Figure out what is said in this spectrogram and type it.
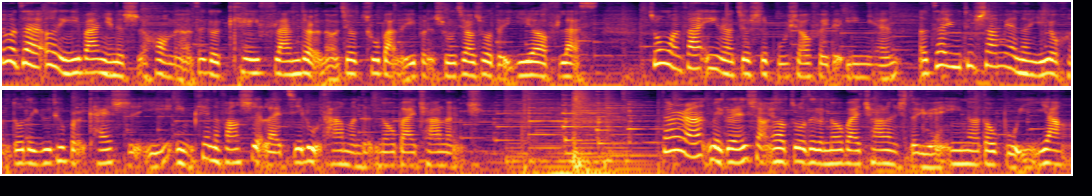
那么在二零一八年的时候呢，这个 K Flander 呢就出版了一本书，叫做《The Year of Less》，中文翻译呢就是不消费的一年。而在 YouTube 上面呢，也有很多的 YouTuber 开始以影片的方式来记录他们的 No Buy Challenge。当然，每个人想要做这个 No Buy Challenge 的原因呢都不一样。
